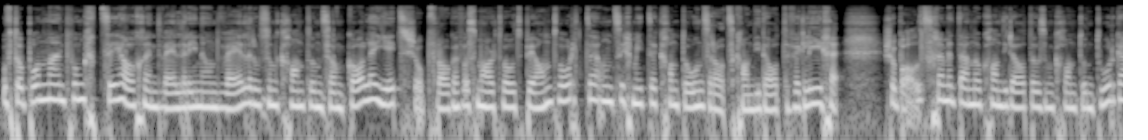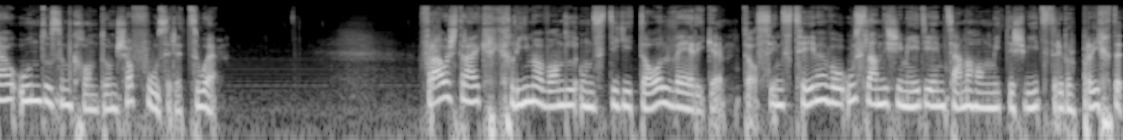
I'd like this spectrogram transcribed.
Auf toponline.ch können Wählerinnen und Wähler aus dem Kanton St. Gallen jetzt schon die Fragen von Smartvote beantworten und sich mit den Kantonsratskandidaten vergleichen. Schon bald kommen dann noch Kandidaten aus dem Kanton Thurgau und aus dem Kanton Schaffhausen dazu. Frauenstreik, Klimawandel und Digitalwährungen. Das sind Themen, die ausländische Medien im Zusammenhang mit der Schweiz darüber berichten.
